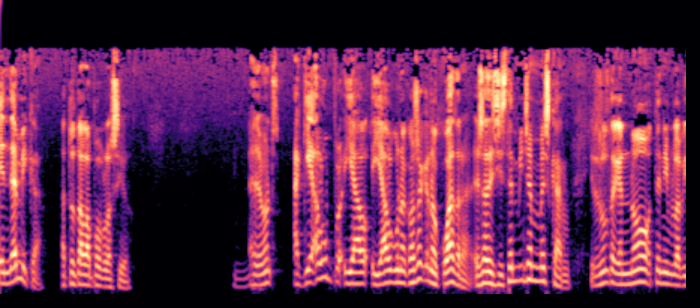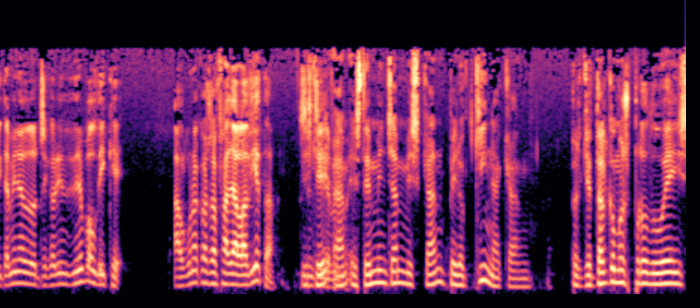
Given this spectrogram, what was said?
endèmica a tota la població. Mm. Llavors, aquí hi ha, algun, hi, ha, hi ha alguna cosa que no quadra. És a dir, si estem menjant més carn i resulta que no tenim la vitamina B12 que hauríem de tenir, vol dir que alguna cosa falla a la dieta. És que eh, estem menjant més carn, però quina carn? Perquè tal com es produeix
